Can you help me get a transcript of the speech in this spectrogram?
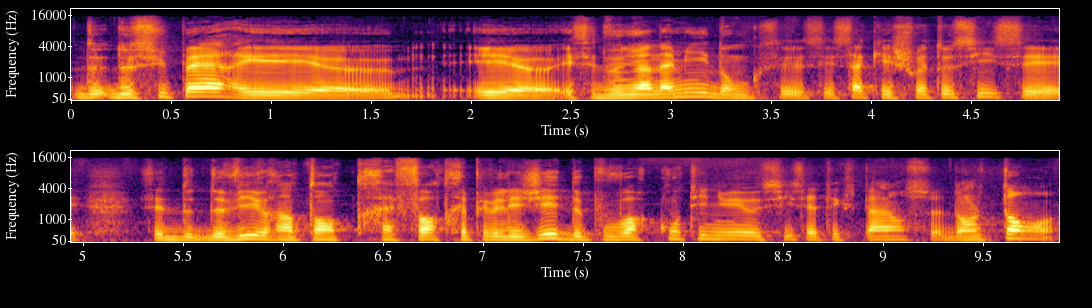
de, super et, euh, euh, et, c'est devenu un ami. Donc c'est ça qui est chouette aussi, c'est de, de, vivre un temps très fort, très privilégié, de pouvoir continuer aussi cette expérience dans le temps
